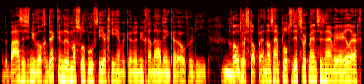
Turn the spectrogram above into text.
De basis is nu wel gedekt in de Maslow-behoefte-hiërarchie en we kunnen nu gaan nadenken over die grotere stappen. En dan zijn plots dit soort mensen zijn weer heel erg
